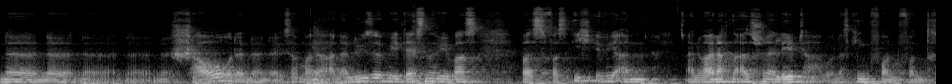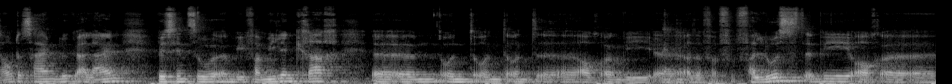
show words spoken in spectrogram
eine, eine, eine, eine Schau oder eine, ich sag mal, eine Analyse irgendwie dessen, wie was, was, was ich irgendwie an, an Weihnachten alles schon erlebt habe. Und das ging von, von Trautesheim Glück allein bis hin zu irgendwie Familienkrach äh, und, und, und äh, auch irgendwie, äh, also Ver Verlust irgendwie, auch äh,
